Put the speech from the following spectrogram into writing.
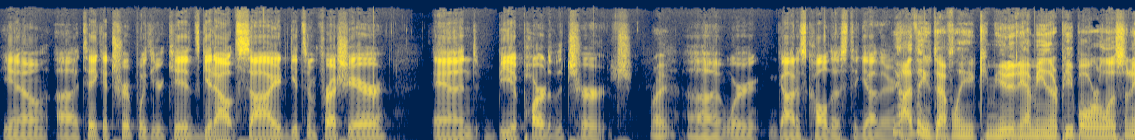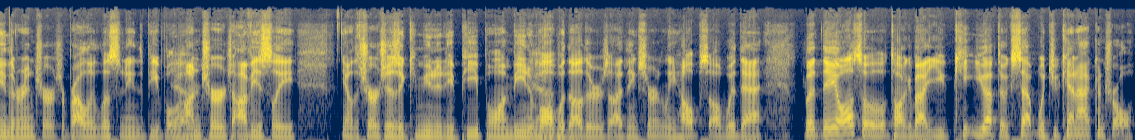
You know, uh, take a trip with your kids. Get outside, get some fresh air, and be a part of the church. Right. Uh, where God has called us together. Yeah, I think it's definitely a community. I mean, there are people who are listening that are in church are probably listening to people Yeah. on church. Obviously, you know, the church is a community of people and being involved Yeah. with others, I think certainly helps uh, with that. But they also talk about you you have to accept what you cannot control.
